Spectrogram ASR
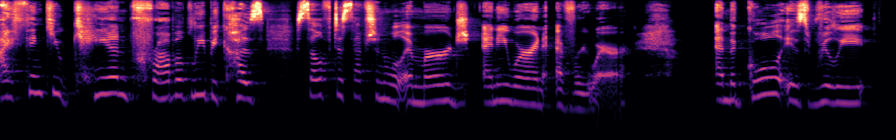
I think you can probably because self deception will emerge anywhere and everywhere. And the goal is really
